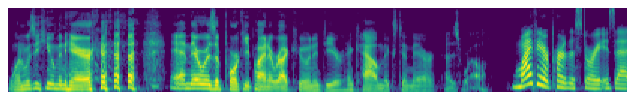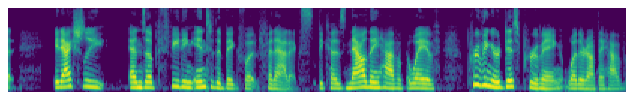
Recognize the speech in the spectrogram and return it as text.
One was a human hair, and there was a porcupine, a raccoon, a deer, and a cow mixed in there as well. My favorite part of this story is that it actually ends up feeding into the Bigfoot fanatics because now they have a way of proving or disproving whether or not they have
